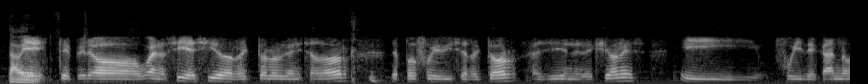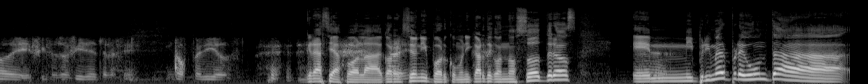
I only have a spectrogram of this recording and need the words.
Está bien. Este, pero bueno, sí, he sido rector organizador, después fui vicerrector allí en elecciones y fui decano de filosofía y letras en dos periodos. Gracias por la corrección y por comunicarte con nosotros. Eh, mi primer pregunta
